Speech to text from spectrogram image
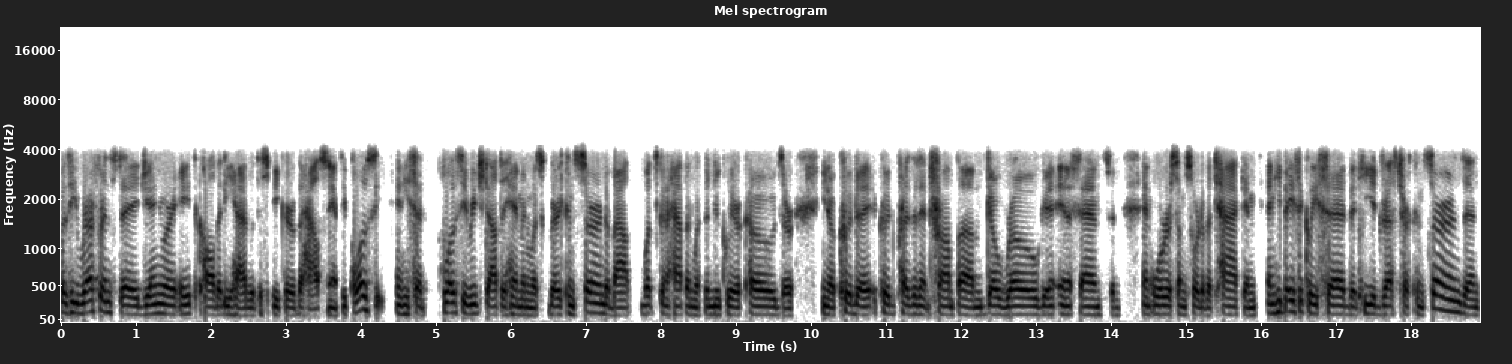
was he referenced a January 8th call that he had with the Speaker of the House, Nancy Pelosi. And he said Pelosi reached out to him and was very concerned about what's going to happen with the nuclear codes, or, you know, could uh, could President Trump um, go rogue in a sense and, and order some sort of attack? And, and he basically said that he addressed her concerns and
